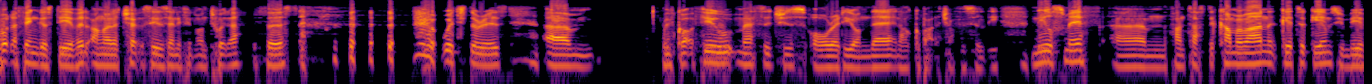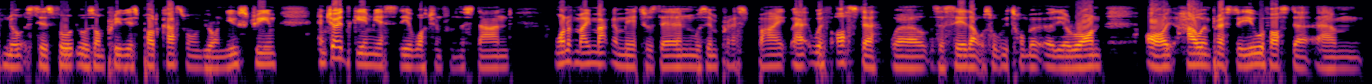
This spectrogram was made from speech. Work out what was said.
Butterfingers, David. I'm going to check to see if there's anything on Twitter first, which there is. Um, We've got a few messages already on there, and I'll go back to the chat facility. Neil Smith, um, fantastic cameraman at Gator Games. You may have noticed his photos on previous podcasts when we were on Ustream. Enjoyed the game yesterday, watching from the stand one of my Macca mates was there and was impressed by uh, with Oster. Well, as I say, that was what we were talking about earlier on. Or how impressed are you with Oster? Um,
